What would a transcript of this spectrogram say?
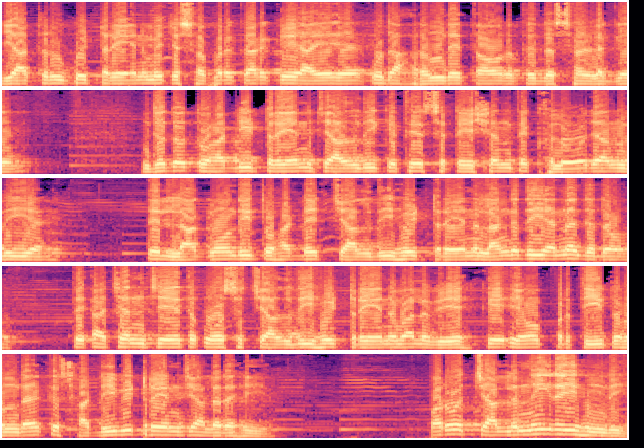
ਯਾਤਰੂ ਕੋਈ ਟ੍ਰੇਨ ਵਿੱਚ ਸਫ਼ਰ ਕਰਕੇ ਆਏ ਹੈ, ਉਦਾਹਰਨ ਦੇ ਤੌਰ ਤੇ ਦੱਸਣ ਲੱਗੇ ਜਦੋਂ ਤੁਹਾਡੀ ਟ੍ਰੇਨ ਚੱਲਦੀ ਕਿਤੇ ਸਟੇਸ਼ਨ ਤੇ ਖਲੋ ਜਾਂਦੀ ਹੈ ਤੇ ਲਾਗੋਂ ਦੀ ਤੁਹਾਡੇ ਚੱਲਦੀ ਹੋਈ ਟ੍ਰੇਨ ਲੰਘਦੀ ਹੈ ਨਾ ਜਦੋਂ, ਤੇ ਅਚਨਚੇਤ ਉਸ ਚੱਲਦੀ ਹੋਈ ਟ੍ਰੇਨ ਵੱਲ ਵੇਖ ਕੇ ਇਉਂ ਪ੍ਰਤੀਤ ਹੁੰਦਾ ਕਿ ਸਾਡੀ ਵੀ ਟ੍ਰੇਨ ਚੱਲ ਰਹੀ ਹੈ। ਪਰ ਉਹ ਚੱਲ ਨਹੀਂ ਰਹੀ ਹੁੰਦੀ,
